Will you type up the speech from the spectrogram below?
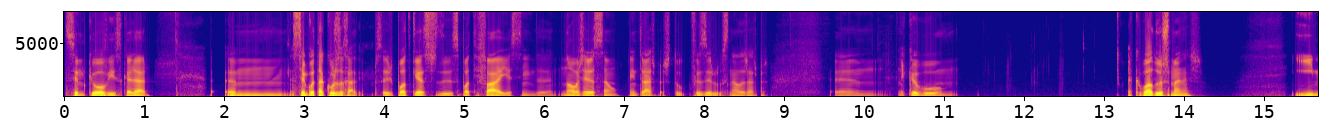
sempre que eu ouvi, se calhar, um, sem contar com os da rádio, ou seja, podcasts de Spotify, assim, da nova geração, entre aspas, estou a fazer o sinal das aspas, um, acabou acabou há duas semanas. E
